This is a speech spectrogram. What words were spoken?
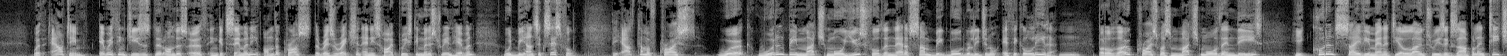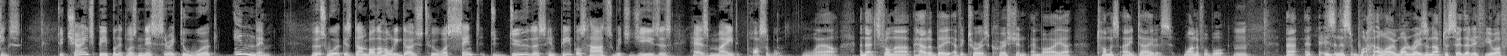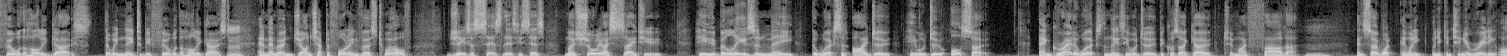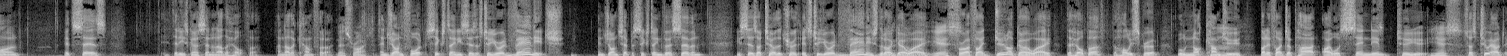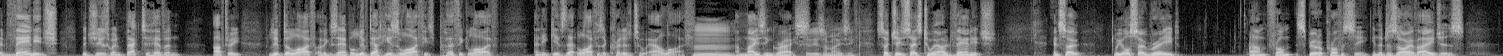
Without him, everything Jesus did on this earth, in Gethsemane, on the cross, the resurrection, and his high priestly ministry in heaven would be unsuccessful. The outcome of Christ's work wouldn't be much more useful than that of some big world religion or ethical leader. But although Christ was much more than these, he couldn't save humanity alone through his example and teachings. To change people, it was necessary to work in them. This work is done by the Holy Ghost, who was sent to do this in people's hearts, which Jesus has made possible. Wow. And that's from uh, How to Be a Victorious Christian and by uh, Thomas A. Davis. Wonderful book. Hmm. Uh, and isn't this alone one reason enough to say that if you are filled with the Holy Ghost, that we need to be filled with the Holy Ghost? Hmm. And remember in John chapter 14, verse 12, Jesus says this. He says, Most surely I say to you, he who believes in me, the works that I do, he will do also. And greater works than these he will do, because I go to my Father. Hmm. And so what and when he when you continue reading on, it says that he's going to send another helper, another comforter. That's right. And John 4, 16, he says it's to your advantage. In John chapter 16, verse 7, he says, I tell you the truth, it's to your advantage that I go away. away, yes. For if I do not go away, the Helper, the Holy Spirit, will not come to you, mm. but if I depart, I will send him to you. Yes. So it's to our advantage that Jesus went back to heaven after he lived a life of example, lived out his life, his perfect life, and he gives that life as a creditor to our life. Amazing grace. It is amazing. So Jesus says to our advantage. And so we also read um, from the Spirit of Prophecy in the Desire of Ages,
